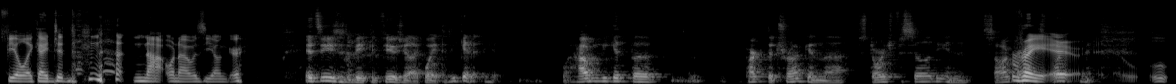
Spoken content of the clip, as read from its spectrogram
feel like i did not when i was younger It's easy to be confused. You're like, wait, did he get it? How did he get the park the truck in the storage facility in Sawgrass? Right, What? uh, L-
